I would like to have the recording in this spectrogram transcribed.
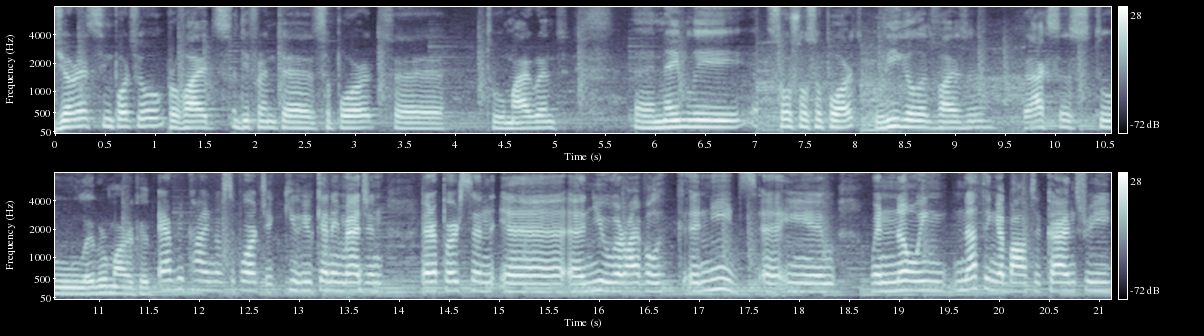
JRS in Portugal provides different uh, support uh, to migrants, uh, namely social support, legal advisor, access to labor market. Every kind of support you, you can imagine that a person, uh, a new arrival uh, needs uh, when knowing nothing about a country.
